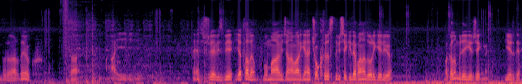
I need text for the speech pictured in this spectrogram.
Buralarda yok. Daha... Ay. Neyse şuraya biz bir yatalım. Bu mavi canavar gene çok hırslı bir şekilde bana doğru geliyor. Bakalım buraya girecek mi? Girdi.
